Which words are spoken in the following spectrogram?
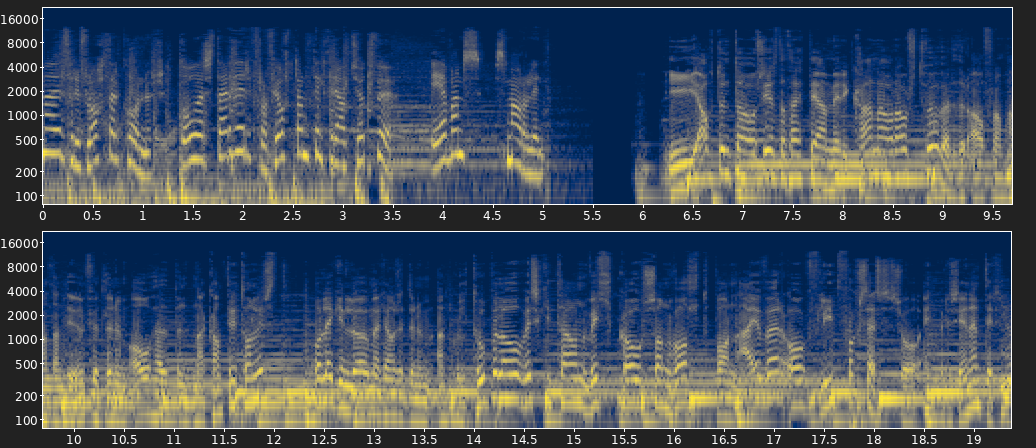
Fatnaður fyrir flottar konur. Góðar stærðir frá 14 til 32. Evans Smáralind. Í áttunda og síðasta þætti Americana á Rás 2 verður áframhaldandi umfjöllunum óheðbundna country tónlist og leikinn lög með hljómsveitunum Uncle Tupelo, Whiskey Town, Wilco, Son Volt, Bon Iver og Fleet Foxes, svo einhverju sé nefndir.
